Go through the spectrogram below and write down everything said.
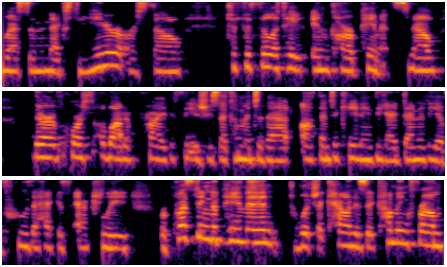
US in the next year or so to facilitate in car payments. Now, there are, of course, a lot of privacy issues that come into that, authenticating the identity of who the heck is actually requesting the payment, to which account is it coming from.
